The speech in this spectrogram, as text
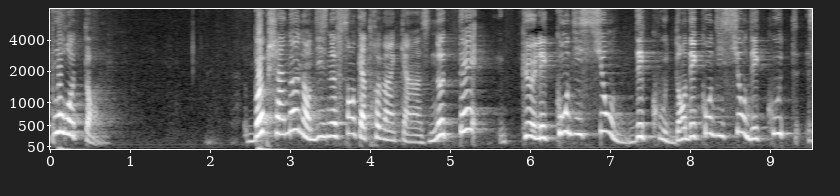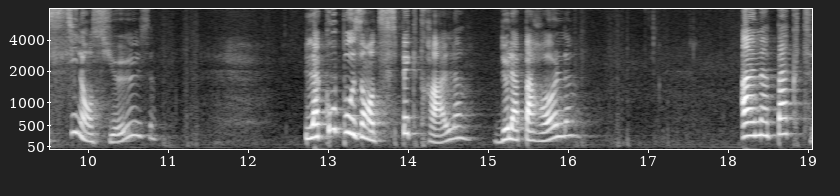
Pour autant, Bob Shannon en 1995 notait que les conditions d'écoute, dans des conditions d'écoute silencieuses, la composante spectrale de la parole a un impact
